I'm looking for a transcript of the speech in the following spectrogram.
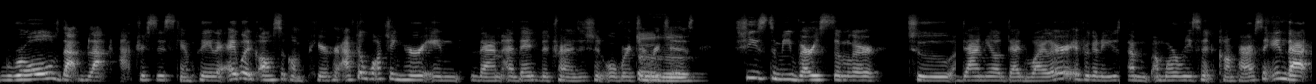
roles that black actresses can play like i would also compare her after watching her in them and then the transition over to mm-hmm. riches she's to me very similar to danielle deadwyler if we're going to use a, a, more recent comparison in that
